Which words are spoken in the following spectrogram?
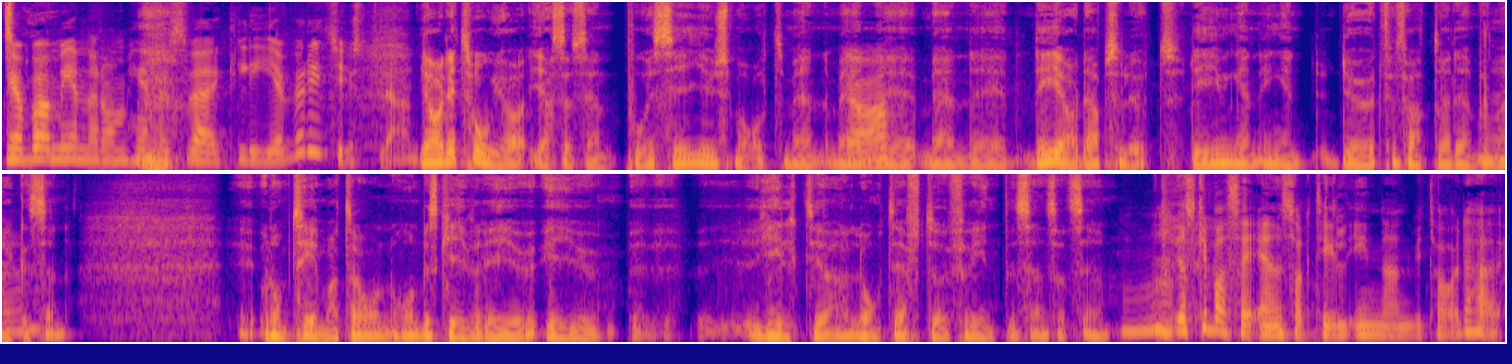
Men jag bara menar om hennes verk lever i Tyskland. Ja, det tror jag. Alltså, sen, poesi är ju smalt, men, men, ja. Eh, men eh, det gör det absolut. Det är ju ingen, ingen död författare i den bemärkelsen. Eh, och de temat hon, hon beskriver är ju, är ju giltiga långt efter förintelsen så att säga. Mm. Jag ska bara säga en sak till innan vi tar det här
